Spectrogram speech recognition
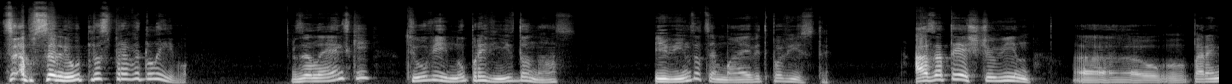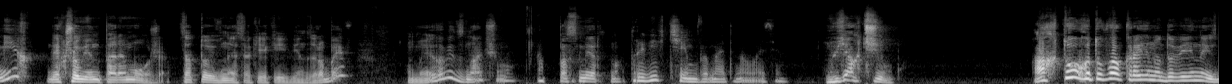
Це абсолютно справедливо. Зеленський цю війну привів до нас. І він за це має відповісти. А за те, що він е, переміг, якщо він переможе за той внесок, який він зробив, ми його відзначимо посмертно. Привів чим ви маєте на увазі? Ну як чим? А хто готував країну до війни?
